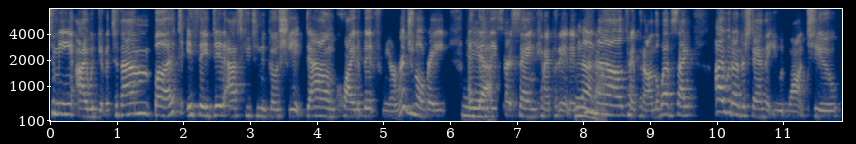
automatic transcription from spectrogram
To me, I would give it to them. But if they did ask you to negotiate down quite a bit from your original rate, and yeah. then they start saying, Can I put it in an no, email? No. Can I put it on the website? I would understand that you would want to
